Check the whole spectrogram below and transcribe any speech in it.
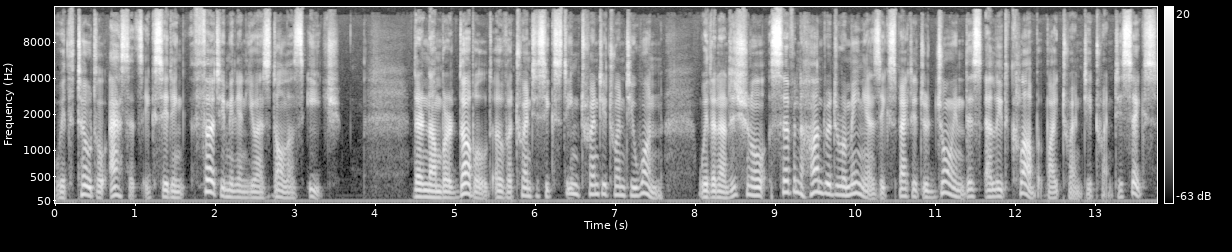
with total assets exceeding 30 million US dollars each. Their number doubled over 2016 2021, with an additional 700 Romanians expected to join this elite club by 2026.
